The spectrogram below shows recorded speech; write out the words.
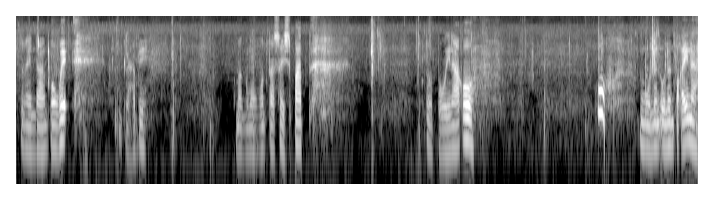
Ito na yung daan pa uwi. Grabe. Magmupunta sa spot. Ito, pauwi na ako. Oh, umulan-ulan pa kayo na.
